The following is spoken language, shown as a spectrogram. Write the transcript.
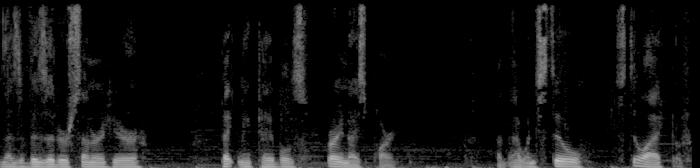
There's a visitor center here. Picnic tables. Very nice park. But that one's still still active.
